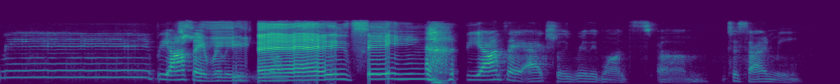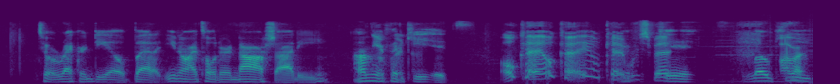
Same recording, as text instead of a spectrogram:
me. Beyonce really, And sing. Beyonce actually really wants um to sign me to a record deal, but you know, I told her, nah, Shadi, I'm here for the kids. Okay, okay, okay. Here for the Respect. kids. Low key.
